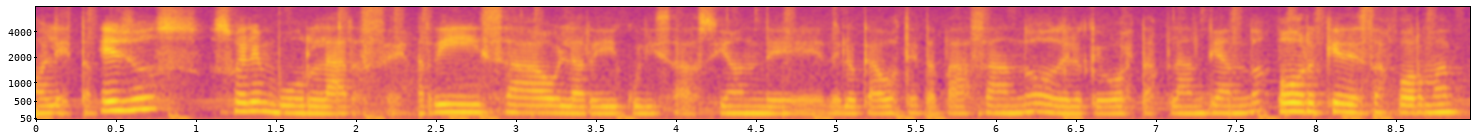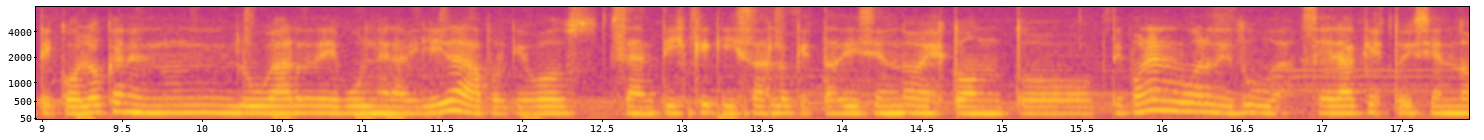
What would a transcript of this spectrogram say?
molesta, ellos suelen burlarse, la risa o la ridiculización de, de, lo que a vos te está pasando o de lo que vos estás planteando, porque de esa forma te colocan en un lugar de vulnerabilidad, porque vos sentís que quizás lo que estás diciendo es tonto, te ponen en un lugar de duda. ¿Será que estoy siendo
